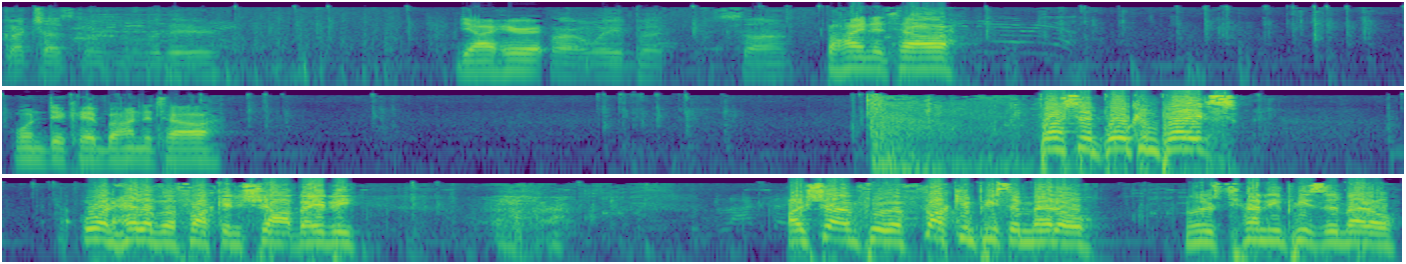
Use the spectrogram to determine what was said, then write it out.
Gunshots coming from over there. yeah, I hear it Far away, but saw behind the tower. One dickhead behind the tower. Busted broken plates. One hell of a fucking shot, baby. I shot him through a fucking piece of metal. One of those tiny pieces of metal.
